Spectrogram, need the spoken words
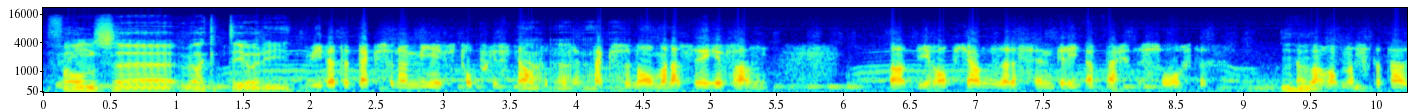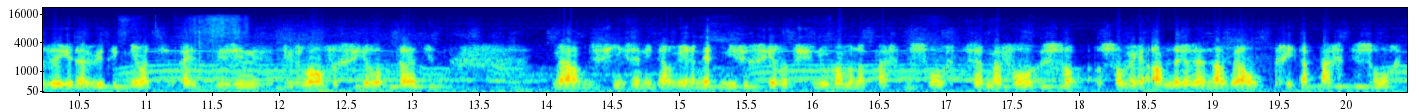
Volgens eh, welke theorie? wie dat de taxonomie heeft opgesteld. Ja, dus ja, een taxonomen dat zeggen van die rotganzen, dat zijn drie aparte soorten. Mhm. En waarom dat ze dat dan zeggen, dat weet ik niet, want die zien er geval verschillend uit. Ja, misschien zijn die dan weer net niet verschillend genoeg om een aparte soort te zijn, maar volgens so- sommige anderen zijn dat wel drie aparte soorten.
